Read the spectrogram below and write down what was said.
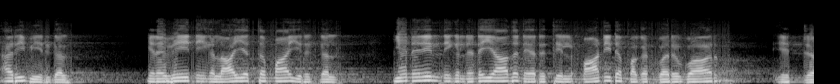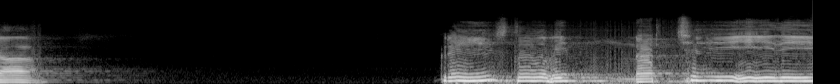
அறிவீர்கள். எனவே நீங்கள் ஆயத்தமாயிருங்கள். ஏனெனில் நீங்கள் நினையாத நேரத்தில் மானிட மகன் வருவார் என்றார். கிறிஸ்துவின் நற்செய்தி.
